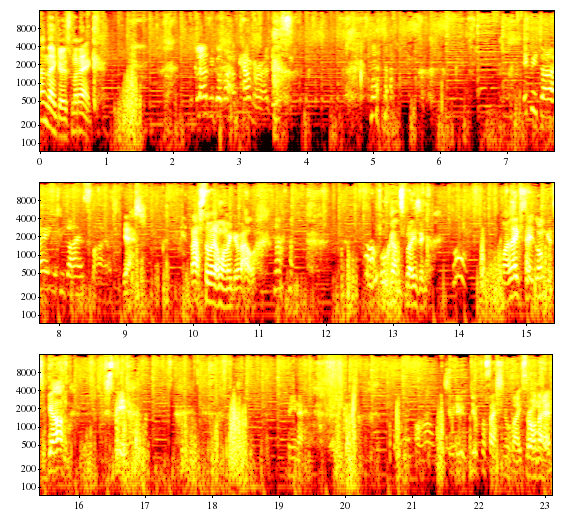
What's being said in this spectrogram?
And there goes my neck. Glad we got that on camera at least. if we die, we can die in style. Yes, that's the way I want to go out. all, all guns blazing. My legs take longer to get up. Speed. But you know. Oh, should we do, do professional throw on the head?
